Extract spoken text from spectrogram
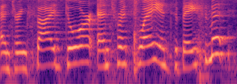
Entering side door entranceway into basement.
